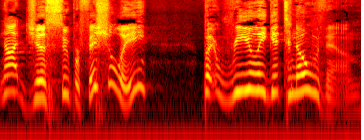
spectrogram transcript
Not just superficially, but really get to know them.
